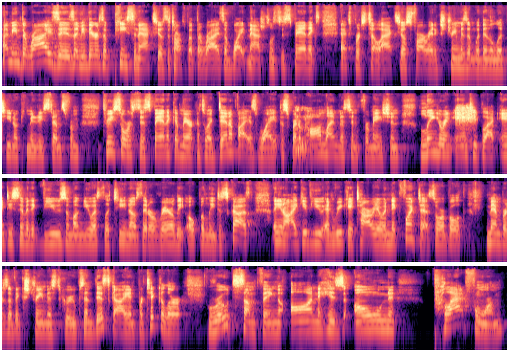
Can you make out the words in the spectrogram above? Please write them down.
I mean, the rise is, I mean, there's a piece in Axios that talks about the rise of white nationalist Hispanics. Experts tell Axios far-right extremism within the Latino community stems from three sources, Hispanic Americans who identify as white, the spread of online misinformation, lingering anti-black, anti-Semitic views among U.S. Latinos that are rarely openly discussed. You know, I give you Enrique Tarrio and Nick Fuentes, who are both members of extremist groups. And this guy in particular wrote something on his own platform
